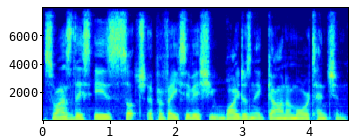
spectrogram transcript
So, as this is such a pervasive issue, why doesn't it garner more attention?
